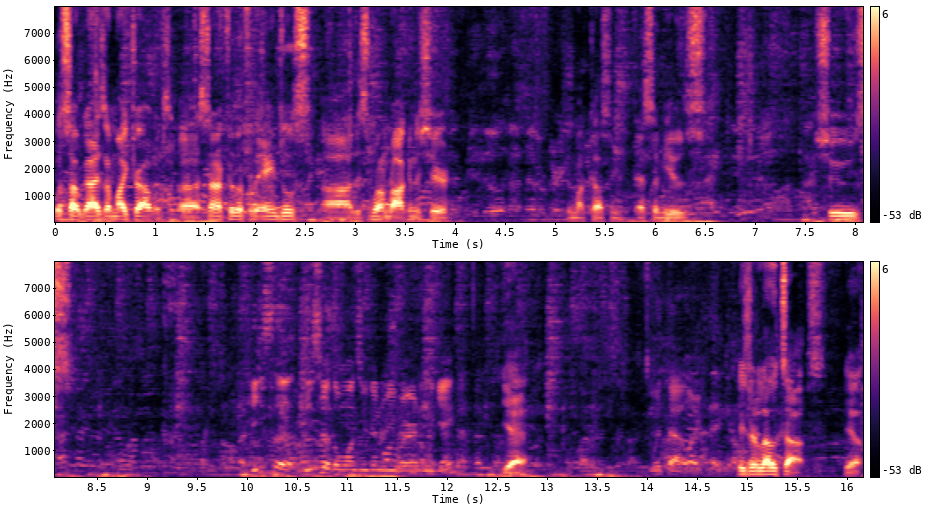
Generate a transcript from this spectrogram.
What's up, guys? I'm Mike Trout, uh, center fielder for the Angels. Uh, this is what I'm rocking this year. These are my custom SMUs. Shoes, Are these the these are the ones you're gonna be wearing in the game? yeah. With that like These are low tops. Yep.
